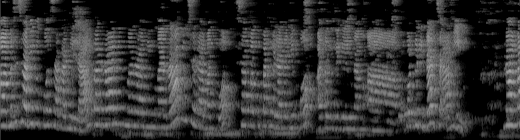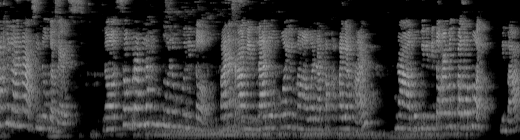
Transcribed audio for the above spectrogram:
Ah, masasabi ko po sa kanila, maraming maraming maraming salamat po sa pagpapakilala niyo po at pagbibigay ng ah, oportunidad sa amin na makilala si Nuga Best. No, sobrang laking tulong po nito para sa amin, lalo po yung mga wala pang kakayahan na bumili nito or magpagamot, di ba?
